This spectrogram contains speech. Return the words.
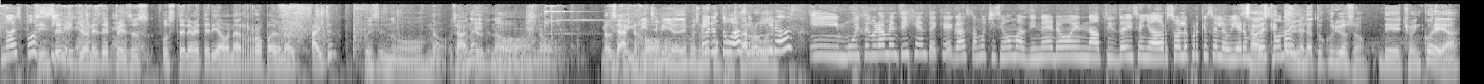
No es posible. 15 millones de pesos, ¿usted le metería una ropa de una idol? Pues no. No, o sea, yo- idol, no, no. No, o sea, no. 15 millones de pesos me Pero tú y güey. miras y muy seguramente hay gente que gasta muchísimo más dinero en outfits de diseñador solo porque se lo vieron ¿Sabes puesto que te doy un dato curioso? De hecho, en Corea,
